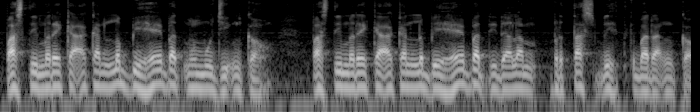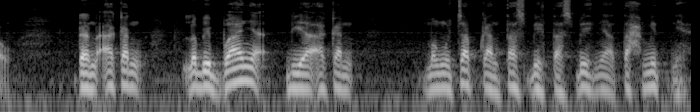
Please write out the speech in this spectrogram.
Pasti mereka akan lebih hebat memuji engkau. Pasti mereka akan lebih hebat di dalam bertasbih kepada engkau. Dan akan lebih banyak dia akan mengucapkan tasbih-tasbihnya, tahmidnya.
